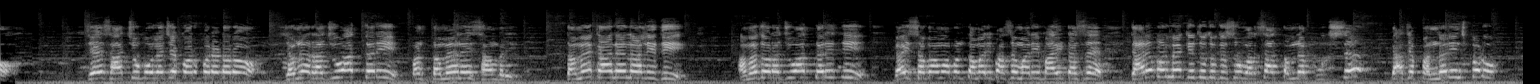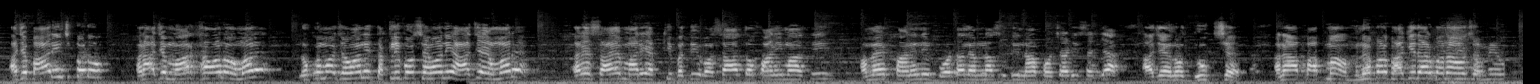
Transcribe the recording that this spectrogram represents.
જે સાચું બોલે છે કોર્પોરેટરો જેમણે રજૂઆત કરી, પણ તમે નહીં સાંભળી. તમે કાને ના લીધી? અમે તો રજૂઆત કરી હતી. ગઈ સભામાં પણ તમારી પાસે મારી બાઇટ હશે. ત્યારે પણ મેં કીધું હતું કે શું વરસાદ તમને પૂછશે કે આજે પંદર ઇંચ પડું? આજે બાર ઇંચ પડું? અને આજે માર ખાવાનો અમારે? લોકોમાં જવાની તકલીફો સહેવાની આજે અમારે? અરે સાહેબ, મારી આખી બધી વસાહતો પાણીમાં હતી. અમે પાણીની બોટલ એમના સુધી ના પહોંચાડી શક્યા. આજે એનો દુઃખ છે. અને આ પાપમાં અમને પણ ભાગીદાર બનાવો છો.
